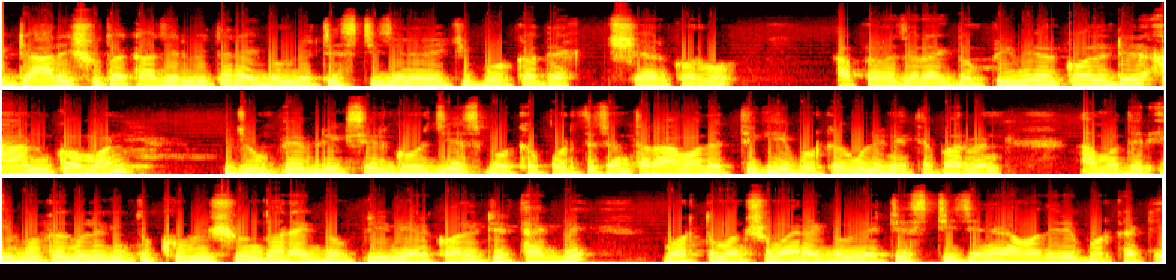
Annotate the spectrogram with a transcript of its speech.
একটি আড়াই সুতা কাজের ভিতরে একদম লেটেস্ট ডিজাইনের একটি বোরকা দেখ শেয়ার করব। আপনারা যারা একদম প্রিমিয়ার কোয়ালিটির আনকমন জুম ফেব্রিক্স এর গর্জিয়াস বোরকা পড়তে চান, তারা আমাদের থেকে এই বোরকাগুলি নিতে পারবেন। আমাদের এই বোরকাগুলি কিন্তু খুবই সুন্দর, একদম প্রিমিয়ার কোয়ালিটির থাকবে। বর্তমান সময়ের একদম লেটেস্ট ডিজাইনের আমাদের এই বোরকাটি।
